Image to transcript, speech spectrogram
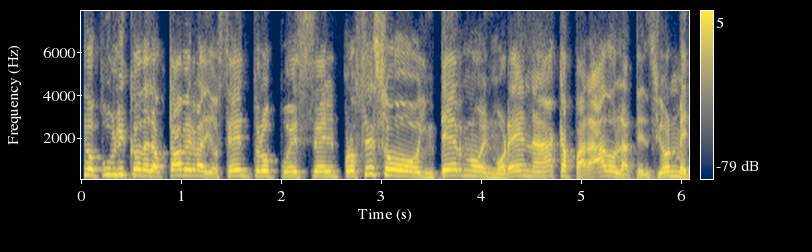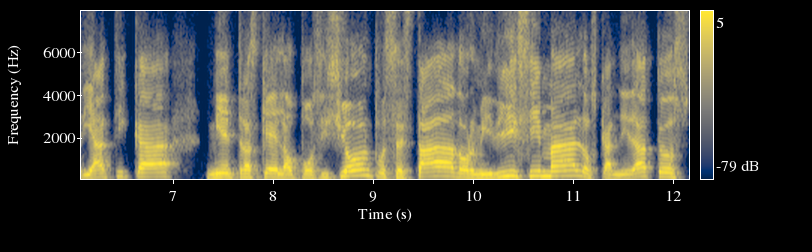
público de la Octava Radio Centro, pues el proceso interno en Morena ha acaparado la atención mediática, mientras que la oposición pues está dormidísima, los candidatos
